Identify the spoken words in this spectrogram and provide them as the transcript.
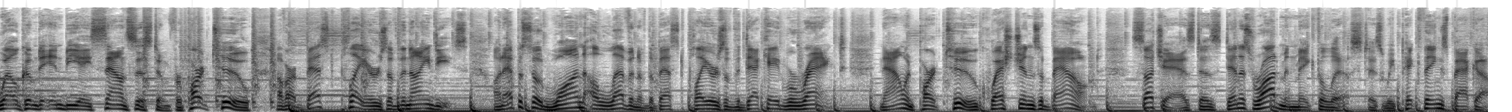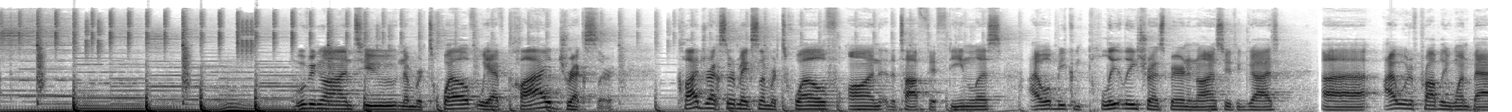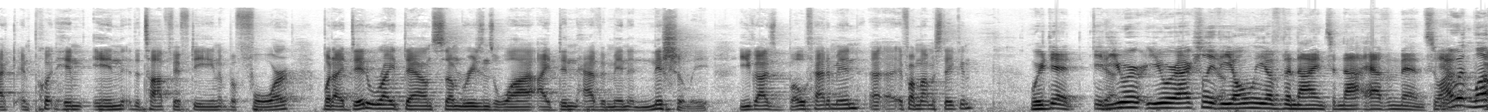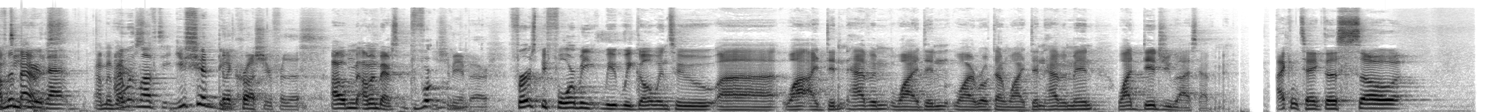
Welcome to NBA Sound System for part two of our best players of the 90s. On episode 111 of the best players of the decade were ranked. Now in part two, questions abound, such as Does Dennis Rodman make the list as we pick things back up? Moving on to number 12, we have Clyde Drexler. Clyde Drexler makes number 12 on the top 15 list. I will be completely transparent and honest with you guys uh, I would have probably went back and put him in the top 15 before, but I did write down some reasons why I didn't have him in initially. You guys both had him in, uh, if I'm not mistaken. We did. Yeah. You were you were actually yeah. the only of the nine to not have him in. So yeah. I would love to hear that. I'm embarrassed. I would love to. You should be. I'm gonna crush you for this. I'm, I'm embarrassed. Before, you should be embarrassed. First, before we, we, we go into uh, why I didn't have him, why I didn't, why I wrote down why I didn't have him in. Why did you guys have him in? I can take this. So,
